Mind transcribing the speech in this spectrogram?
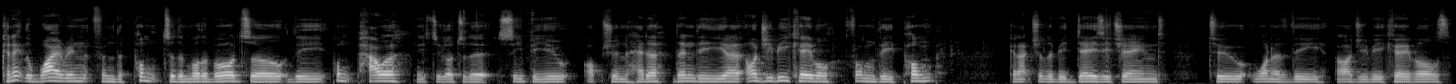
Connect the wiring from the pump to the motherboard so the pump power needs to go to the CPU option header. Then the uh, RGB cable from the pump can actually be daisy chained to one of the RGB cables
